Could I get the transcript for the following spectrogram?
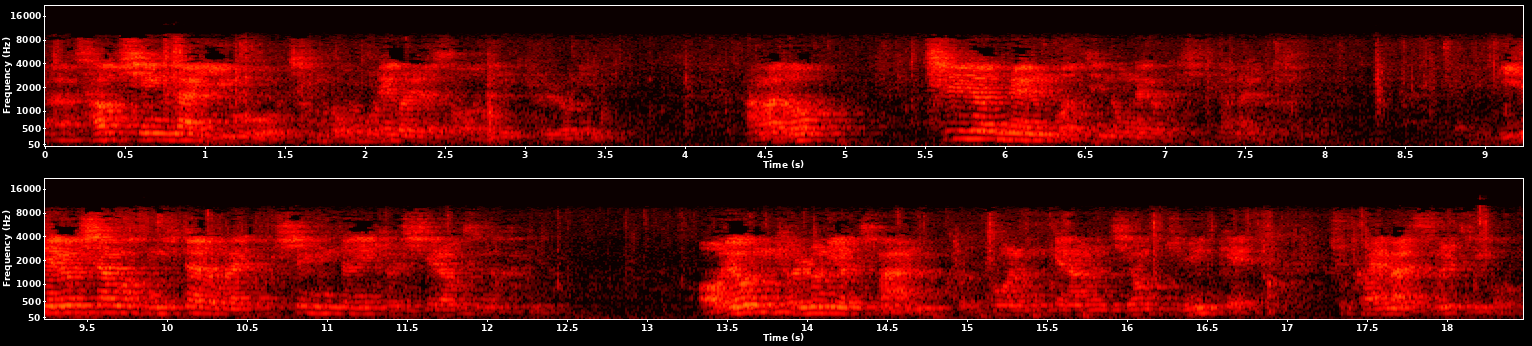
아, 사업 시행자 이후 참으로 오래 걸려서 얻은 결론입니다. 아마도 7년 후에는 멋진 동네로 다시 태어날 것입니다. 이재명 시장과 공직자 여러분의 핵심 행정의 결실이라고 생각합니다. 어려운 결론이었지만 고통을 함께 나눈 지역 주민께 축하의 말씀을 드리고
